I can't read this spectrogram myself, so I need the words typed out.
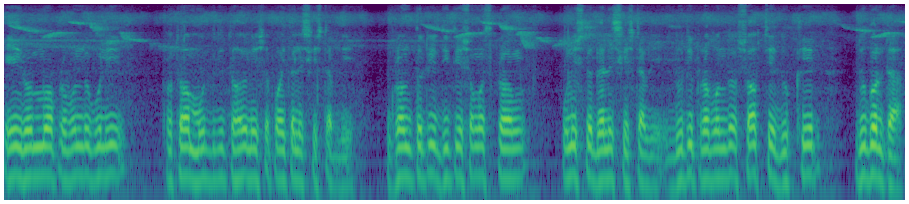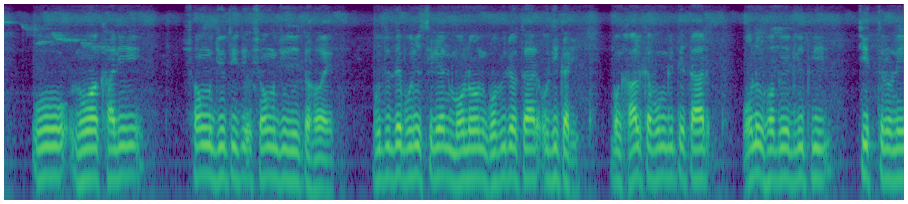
এই রম্য প্রবন্ধগুলি প্রথম মুদ্রিত হয় উনিশশো পঁয়তাল্লিশ খ্রিস্টাব্দে। গ্রন্থটির দ্বিতীয় সংস্করণ উনিশশো বিয়াল্লিশ খ্রিস্টাব্দে। দুটি প্রবন্ধ সবচেয়ে দুঃখের দু ঘণ্টা ও নোয়াখালী সংযোজিত সংযোজিত হয়। বুদ্ধদেব বসু ছিলেন মনন গভীরতার অধিকারী এবং হালকা ভঙ্গিতে তার অনুভবের লিপি, চিত্রণে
